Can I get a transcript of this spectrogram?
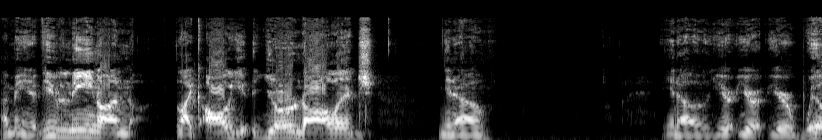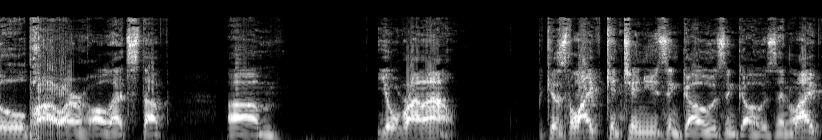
I mean, if you lean on like all your knowledge, you know, you know your your your willpower, all that stuff, um, you'll run out because life continues and goes and goes, and life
